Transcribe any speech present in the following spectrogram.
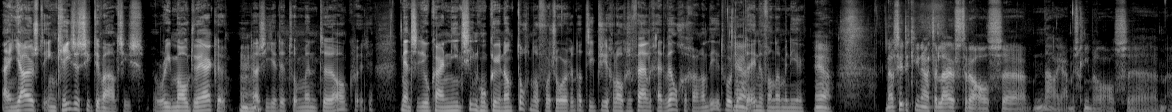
En juist in crisissituaties, remote werken, Mhm. daar zie je dit moment eh, ook. Weet je. Mensen die elkaar niet zien, hoe kun je dan toch nog voor zorgen dat die psychologische veiligheid wel gegarandeerd wordt Ja. op de een of andere manier? Ja. Nou zit ik hier naar te luisteren als, eh, nou ja, misschien wel als eh, eh,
